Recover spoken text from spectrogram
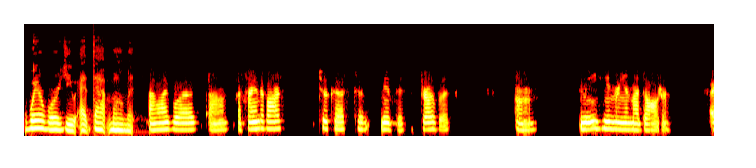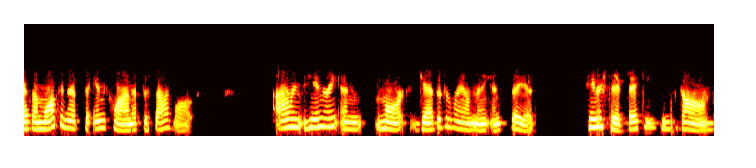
Where were you at that moment? I was, um, a friend of ours took us to Memphis, drove us, um, me, Henry, and my daughter. As I'm walking up the incline, up the sidewalk, I, Henry and Mark gathered around me and said, Henry said, Becky, he's gone.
